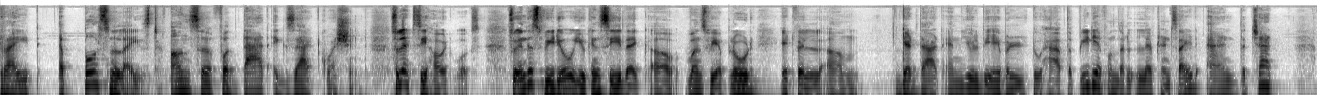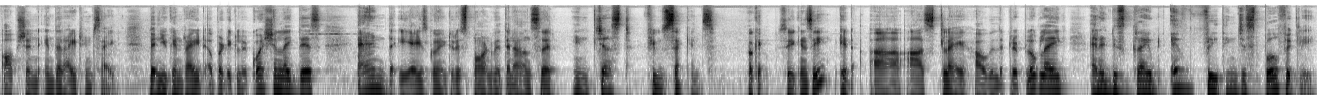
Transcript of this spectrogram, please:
write a personalized answer for that exact question. So let's see how it works. So in this video, you can see like uh, once we upload, it will um, get that and you'll be able to have the PDF on the left hand side and the chat option in the right hand side. Then you can write a particular question like this and the AI is going to respond with an answer in just few seconds. Okay, so you can see it uh, asked like how will the trip look like and it described everything just perfectly.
